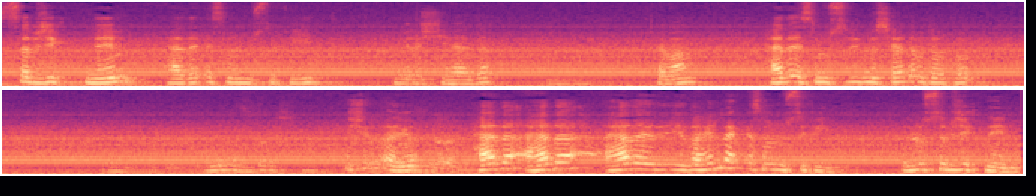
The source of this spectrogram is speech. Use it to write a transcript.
subject name هذا اسم المستفيد من الشهادة. تمام؟ هذا اسم المستفيد من الشهادة الشهادة. إيش أيوه. هذا هذا هذا يظهر لك اسم المستفيد. اللي هو ال subject name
